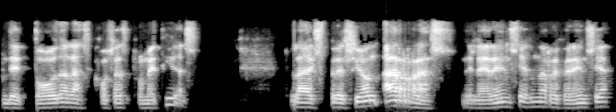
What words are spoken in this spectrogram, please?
de todas las cosas prometidas. La expresión arras de la herencia es una referencia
